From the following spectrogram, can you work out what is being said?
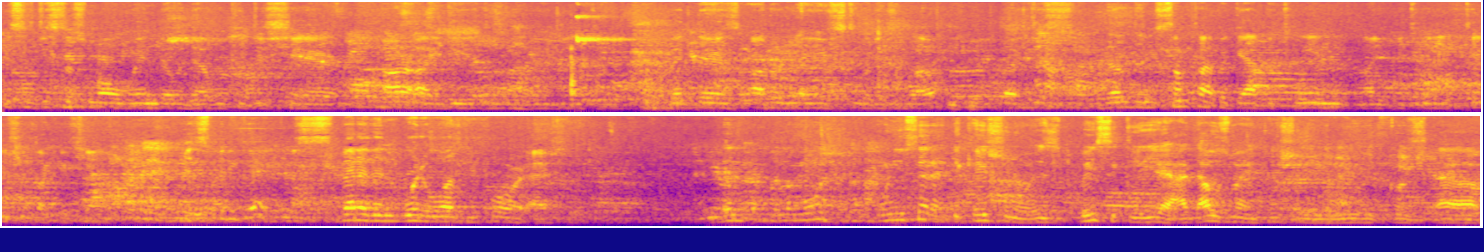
This is just a small window that we could just share our ideas but there's other layers to it as well. But just building some type of gap between like between tensions, like you're it's pretty good. It's better than what it was before, actually. And, the more, when you said educational, is basically yeah, that was my intention in the movie because uh,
